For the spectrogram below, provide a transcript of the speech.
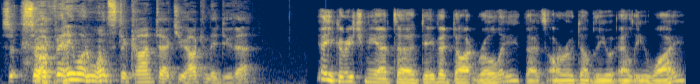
So, so if anyone wants to contact you, how can they do that? Yeah, you can reach me at uh, david.rowley, that's R O W L E Y,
